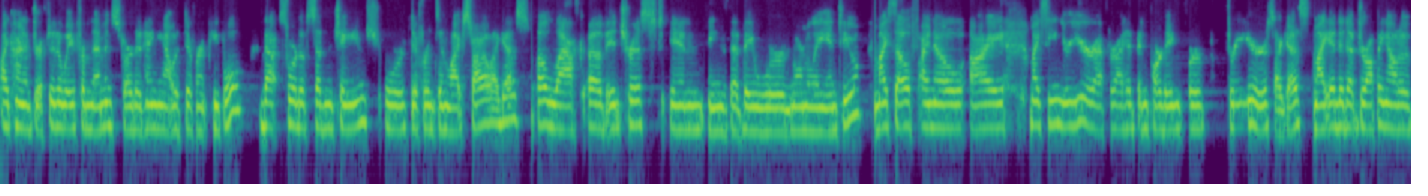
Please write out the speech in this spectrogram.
I kind of drifted away from them and started hanging out with different people that sort of sudden change or difference in lifestyle, I guess, a lack of interest in things that they were normally into. Myself, I know I, my senior year after I had been partying for three years, I guess, I ended up dropping out of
